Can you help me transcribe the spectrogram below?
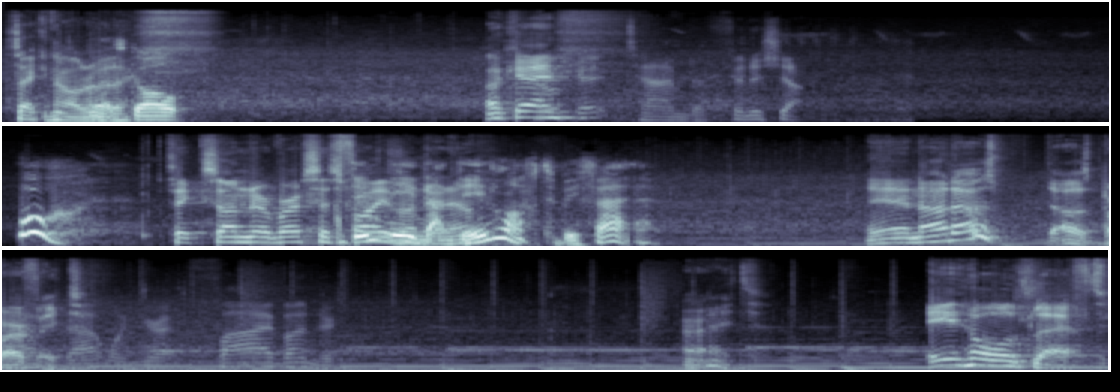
Second hole, Let's rather. go. Okay, Okay, time to finish up. Woo! six under versus Didn't five need that now. de-loft, to be fair. Yeah, no, that was that was perfect. That one, you're at five under. All right, eight holes left.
